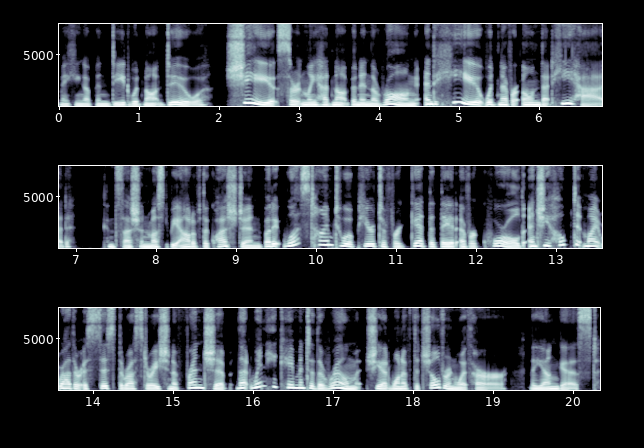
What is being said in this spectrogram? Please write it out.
Making up indeed would not do. She certainly had not been in the wrong, and he would never own that he had. Concession must be out of the question, but it was time to appear to forget that they had ever quarreled, and she hoped it might rather assist the restoration of friendship that when he came into the room, she had one of the children with her, the youngest.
